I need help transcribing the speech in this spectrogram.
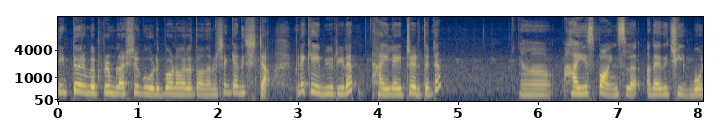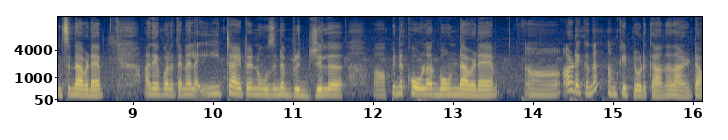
ഇട്ട് വരുമ്പോൾ എപ്പോഴും ബ്ലഷ് കൂടി പോകണ പോലെ തോന്നാറ് പക്ഷേ എനിക്കത് ഇഷ്ടമാണ് പിന്നെ കെ ബ്യൂട്ടിയുടെ ഹൈലൈറ്റർ എടുത്തിട്ട് ഹയസ്റ്റ് പോയിന്റ്സിൽ അതായത് ചീക്ക് ബോൺസിന്റെ അവിടെ അതേപോലെ തന്നെ ലൈറ്റായിട്ട് നോസിന്റെ ബ്രിഡ്ജിൽ പിന്നെ കോളർ ബോണിന്റെ അവിടെ അവിടേക്ക് ഒന്ന് നമുക്ക് ഇട്ട് കൊടുക്കാവുന്നതാണ് കേട്ടോ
